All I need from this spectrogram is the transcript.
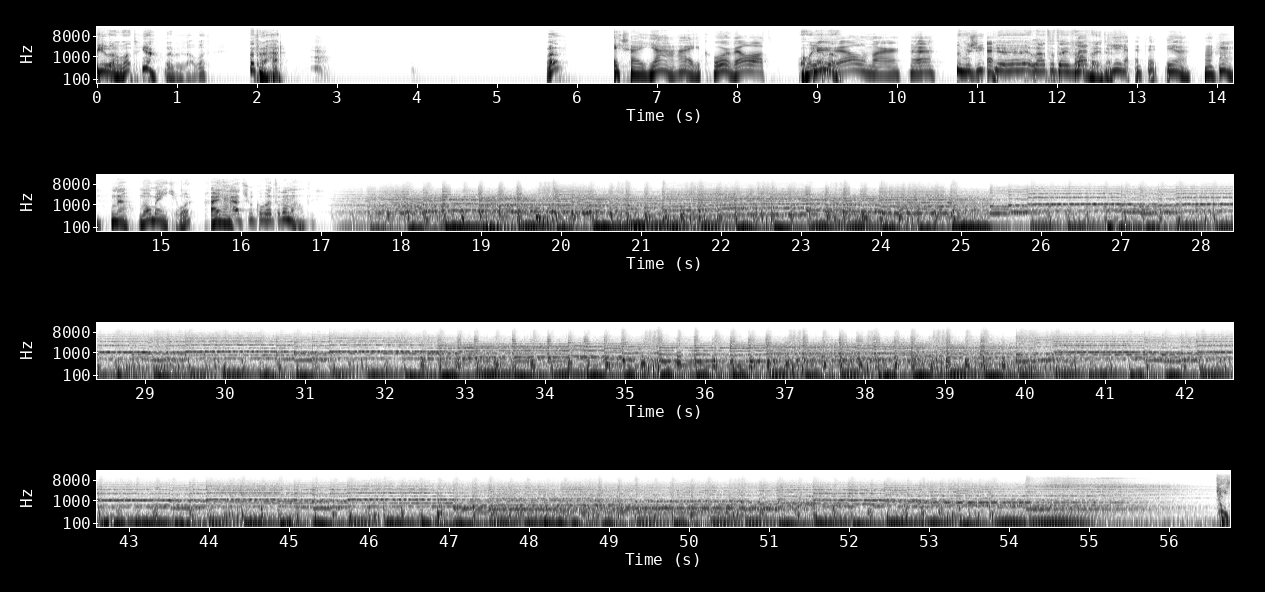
we hier wel wat? Ja, we hebben wel wat. Wat raar. Wat? Ik zei ja, ik hoor wel wat. Hoor nu wel? wel, maar... De muziek, eh, laat het even Laat- afweten. Ja, ja. Hm, nou, momentje hoor. Ga je even uitzoeken wat er aan de hand is.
